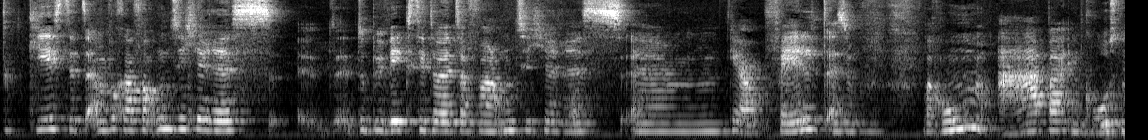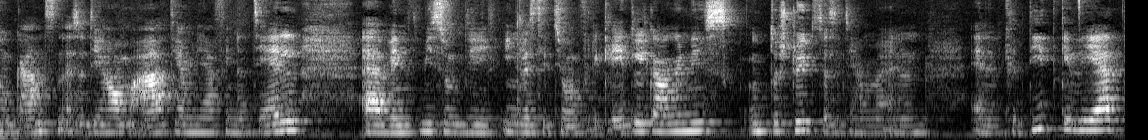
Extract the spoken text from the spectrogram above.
Du gehst jetzt einfach auf ein unsicheres, du bewegst dich da jetzt auf ein unsicheres ähm, ja, Feld, also warum, aber im Großen und Ganzen, also die haben auch, die haben ja finanziell, äh, wenn es um die Investition für die Gretel gegangen ist, unterstützt, also die haben einen einen Kredit gewährt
